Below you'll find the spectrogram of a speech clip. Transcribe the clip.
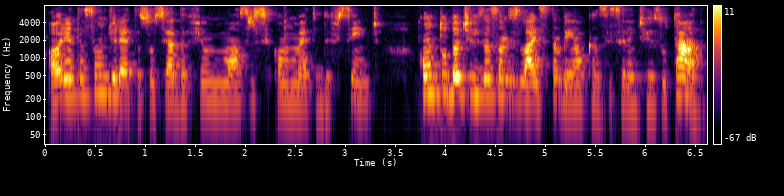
A orientação direta associada a filme mostra-se como um método eficiente, contudo, a utilização de slides também alcança excelente resultado.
